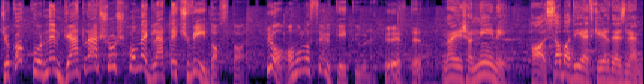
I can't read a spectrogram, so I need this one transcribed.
Csak akkor nem gátlásos, ha meglát egy svéd asztalt. Ja, ahol a szőkék ülnek, érted? Na és a néni, ha szabad ilyet kérdeznem,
